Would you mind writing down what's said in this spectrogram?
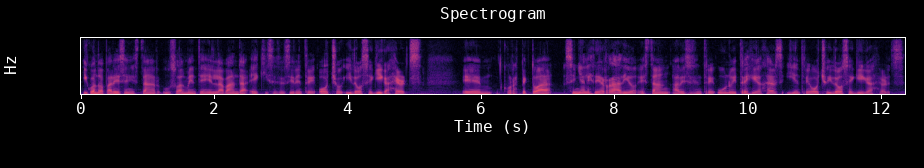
y cuando aparecen están usualmente en la banda X, es decir, entre 8 y 12 GHz. Em, con respecto a señales de radio, están a veces entre 1 y 3 GHz y entre 8 y 12 GHz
